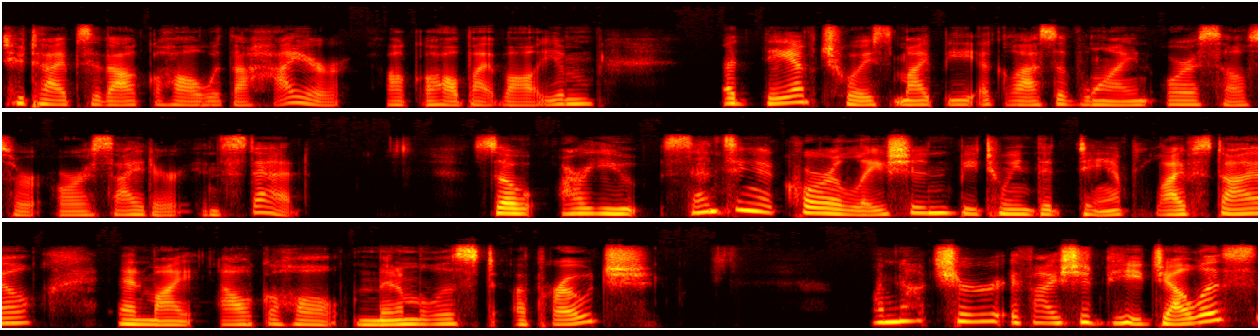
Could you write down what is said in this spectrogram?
two types of alcohol with a higher alcohol by volume, a damp choice might be a glass of wine or a seltzer or a cider instead. So, are you sensing a correlation between the damp lifestyle and my alcohol minimalist approach? I'm not sure if I should be jealous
